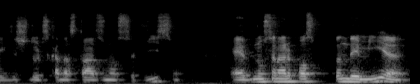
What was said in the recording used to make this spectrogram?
investidores cadastrados no nosso serviço. É, no cenário pós-pandemia,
